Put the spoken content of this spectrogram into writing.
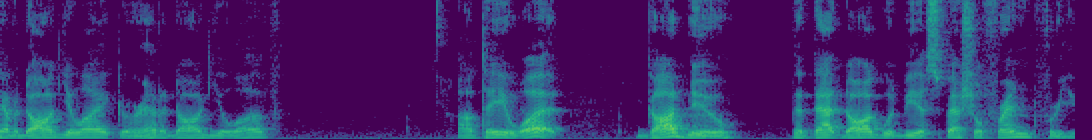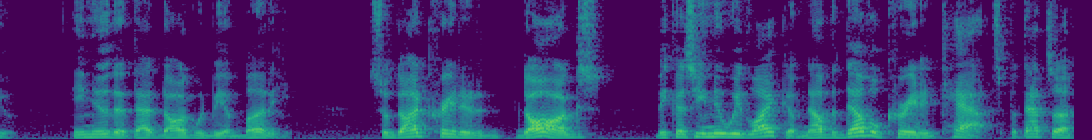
have a dog you like or had a dog you love? I'll tell you what, God knew that that dog would be a special friend for you. He knew that that dog would be a buddy. So God created dogs because he knew we'd like them. Now the devil created cats, but that's a,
